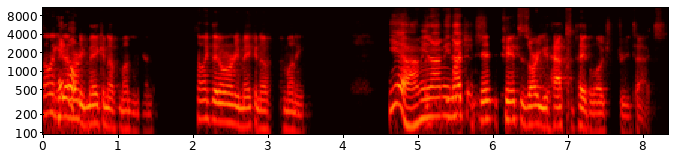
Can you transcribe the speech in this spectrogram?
not like they, they already make enough money, man. It's not like they don't already make enough money. Yeah, I mean, I mean, I just, chances are you have to pay the luxury tax.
